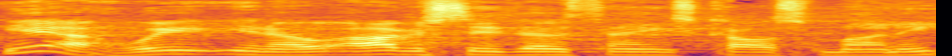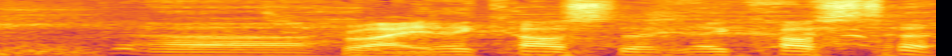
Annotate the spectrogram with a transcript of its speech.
Yeah, we, you know, obviously those things cost money. Uh, Right. They cost a, they cost a,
